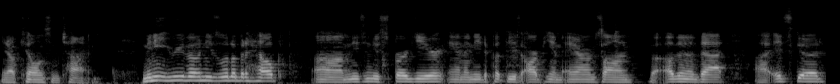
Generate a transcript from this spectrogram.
you know killing some time. Mini Revo needs a little bit of help. Um, needs a new spur gear, and I need to put these RPM A-arms on. But other than that, uh, it's good.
